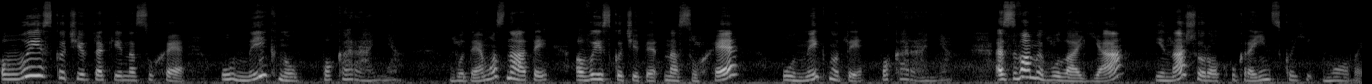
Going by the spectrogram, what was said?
вискочив таки на сухе, уникнув покарання. Будемо знати, вискочити на сухе, уникнути покарання. З вами була я і наш урок української мови.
